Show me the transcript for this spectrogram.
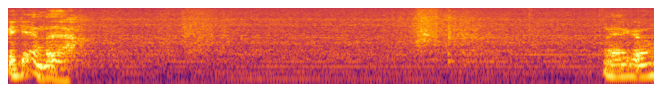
We get in there. There you go.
